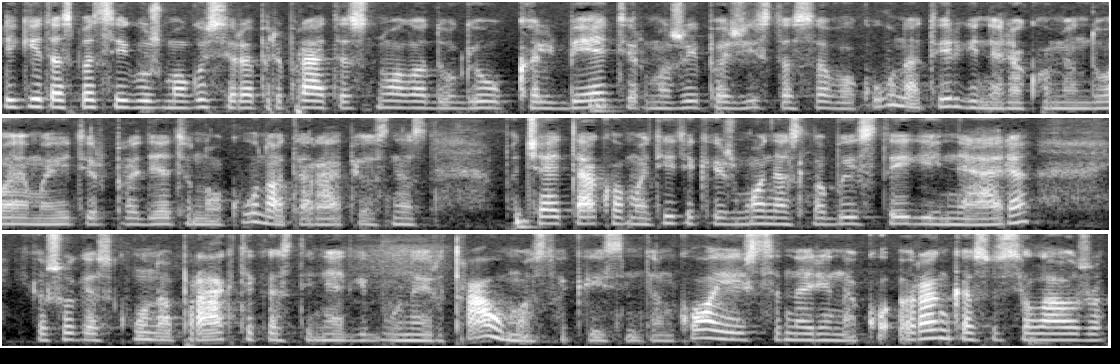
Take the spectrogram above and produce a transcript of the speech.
Lygiai tas pats, jeigu žmogus yra pripratęs nuolat daugiau kalbėti ir mažai pažįsta savo kūną, tai irgi nerekomenduojama eiti ir pradėti nuo kūno terapijos, nes pačiai teko matyti, kai žmonės labai staigiai neria kažkokias kūno praktikas, tai netgi būna ir traumos, sakysim, ten koja išsinarina, ko, ranką susilaužo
